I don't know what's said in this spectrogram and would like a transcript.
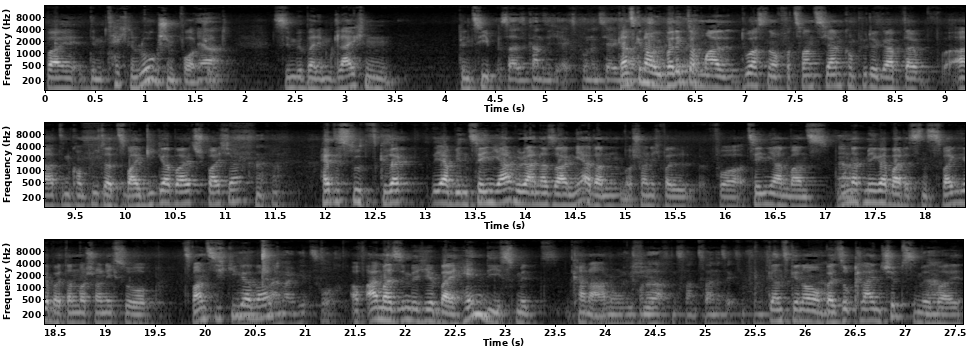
bei dem technologischen Fortschritt, Ja. sind wir bei dem gleichen Prinzip. Das heißt, es kann sich exponentiell... Ganz genau, überleg doch mal, du hast noch vor 20 Jahren einen Computer gehabt, da hat ein Computer 2 Gigabyte Speicher. Hättest du gesagt, ja, in 10 Jahren würde einer sagen, ja, dann wahrscheinlich, weil vor 10 Jahren waren es 100 Ja. Megabyte, jetzt sind es 2 Gigabyte, dann wahrscheinlich so 20 Gigabyte. Ja, einmal geht's hoch. Auf einmal sind wir hier bei Handys mit, keine Ahnung, wie viel. 128, 256. Ganz genau, und Ja. bei so kleinen Chips sind wir Ja. bei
